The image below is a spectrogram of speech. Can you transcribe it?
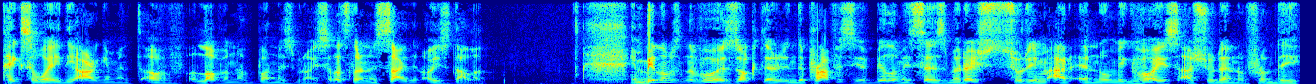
takes away the argument of Lovan of Bonis B'nai. So let's learn inside in Ois Dalad. In Bilam's Nevuah Zokter, in the prophecy of Bilam, it says, Meresh Surim Arenu Migvois Ashurenu. From the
